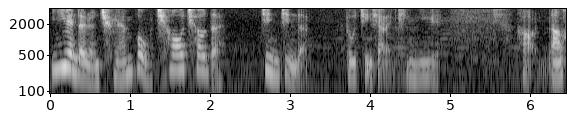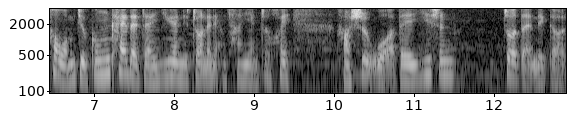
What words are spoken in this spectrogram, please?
医院的人全部悄悄的、静静的，都静下来听音乐。好，然后我们就公开的在医院里做了两场演奏会。好，是我的医生做的那个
